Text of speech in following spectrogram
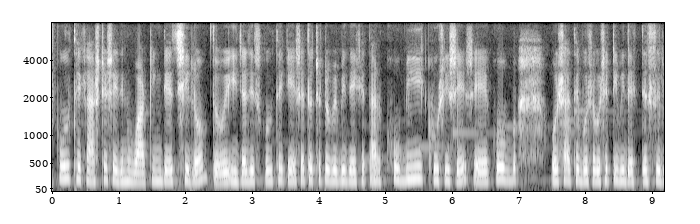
স্কুল থেকে আসছে সেই দিন ওয়ার্কিং ডে ছিল। তো ইজাজ স্কুল থেকে এসে তো ছোটো বেবি দেখে তার খুবই খুশি সে। সে খুব ওর সাথে বসে বসে টিভি দেখতেছিল।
